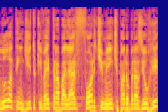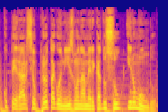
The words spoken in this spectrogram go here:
Lula tem dito que vai trabalhar fortemente para o Brasil recuperar seu protagonismo na América do Sul e no mundo.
